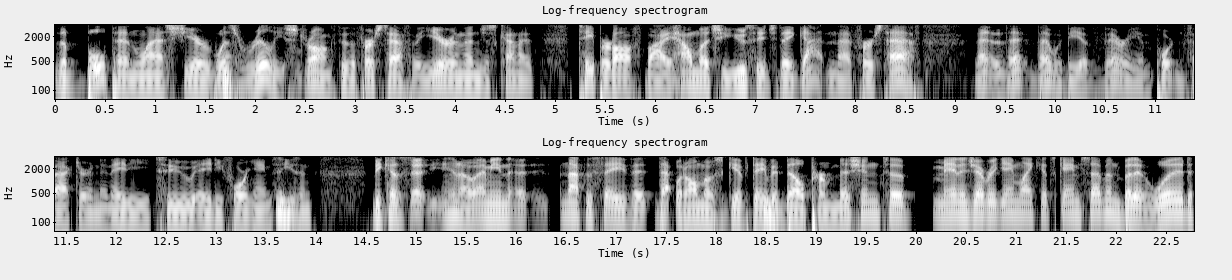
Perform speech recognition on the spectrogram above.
the bullpen last year was really strong through the first half of the year and then just kind of tapered off by how much usage they got in that first half. That that that would be a very important factor in an 82 84 game hmm. season. Because uh, you know, I mean, uh, not to say that that would almost give David Bell permission to manage every game like it's game 7, but it would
